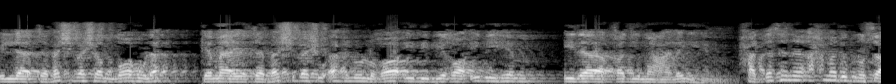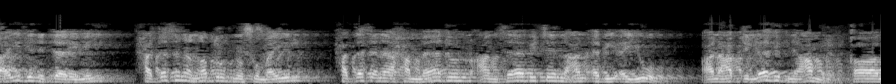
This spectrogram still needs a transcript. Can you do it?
إلا تبشبش الله له كما يتبشبش أهل الغائب بغائبهم إذا قدم عليهم. حدثنا أحمد بن سعيد الدارمي حدثنا النضر بن شميل حدثنا حماد عن ثابت عن أبي أيوب عن عبد الله بن عمرو قال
